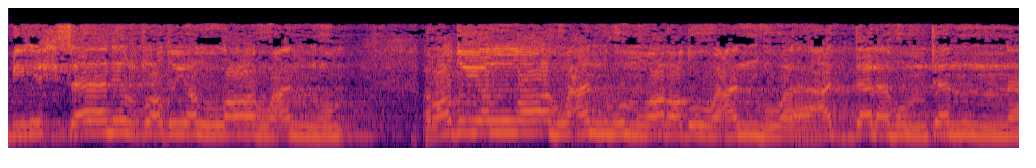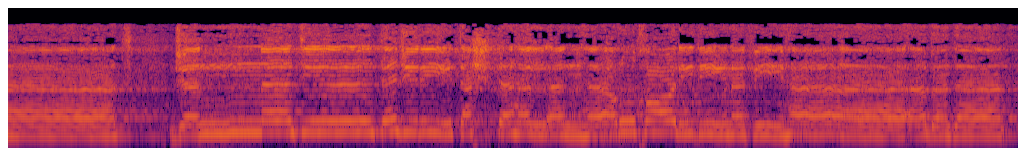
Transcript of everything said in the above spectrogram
بإحسان رضي الله عنهم رضي الله عنهم ورضوا عنه وأعد لهم جنات جنات تجري تحتها الأنهار خالدين فيها أبدا.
